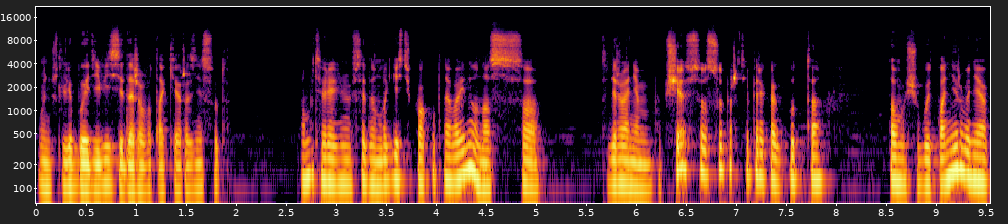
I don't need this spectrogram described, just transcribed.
У них любые дивизии даже в атаке разнесут. Но мы теперь исследуем логистику окупной войны. У нас с содержанием вообще все супер теперь, как будто. Потом еще будет планирование.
